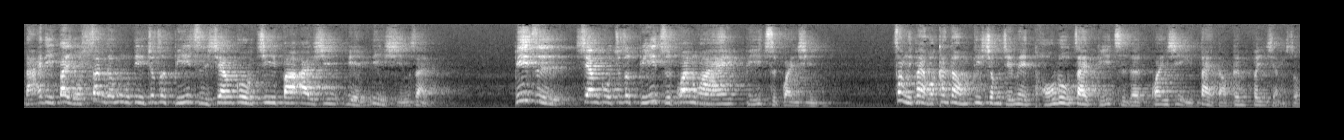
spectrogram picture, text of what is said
来礼拜有三个目的，就是彼此相顾、激发爱心、勉励行善。彼此相顾就是彼此关怀、彼此关心。上礼拜我看到我们弟兄姐妹投入在彼此的关心与带导跟分享的时候，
